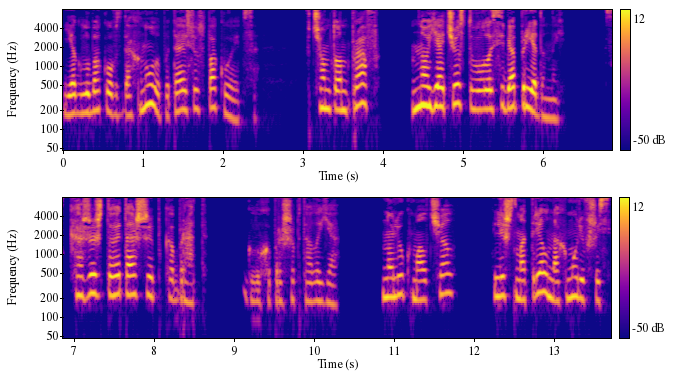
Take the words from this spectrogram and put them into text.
Я глубоко вздохнула, пытаясь успокоиться. В чем-то он прав, но я чувствовала себя преданной. «Скажи, что это ошибка, брат», — глухо прошептала я. Но Люк молчал, лишь смотрел, нахмурившись,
